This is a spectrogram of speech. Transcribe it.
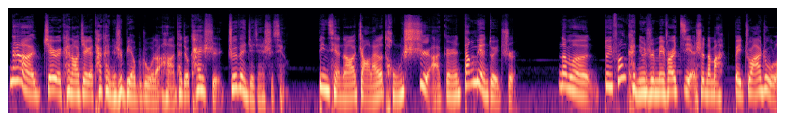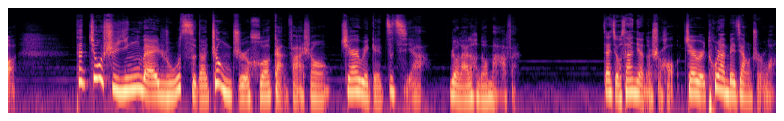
那 Jerry 看到这个，他肯定是憋不住的哈，他就开始追问这件事情，并且呢找来了同事啊，跟人当面对质。那么对方肯定是没法解释的嘛，被抓住了。但就是因为如此的正直和敢发声，Jerry 给自己啊惹来了很多麻烦。在九三年的时候，Jerry 突然被降职了。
